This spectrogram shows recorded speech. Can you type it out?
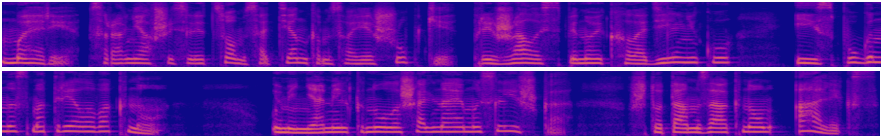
Мэри, сравнявшись лицом с оттенком своей шубки, прижалась спиной к холодильнику и испуганно смотрела в окно. У меня мелькнула шальная мыслишка, что там за окном Алекс,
